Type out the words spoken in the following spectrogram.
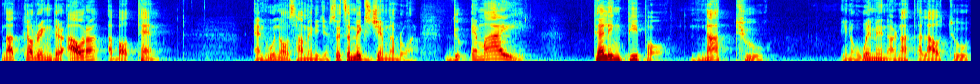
not covering their aura? About 10 and who knows how many gyms. So it's a mixed gym, number one. Do am I telling people not to, you know, women are not allowed to,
